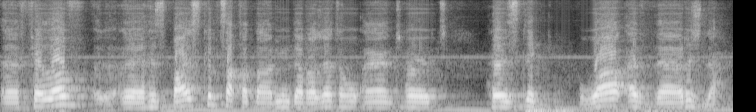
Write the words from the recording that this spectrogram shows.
uh, fell uh, his bicycle سقط من دراجته and hurt his leg وأذى رجله uh,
